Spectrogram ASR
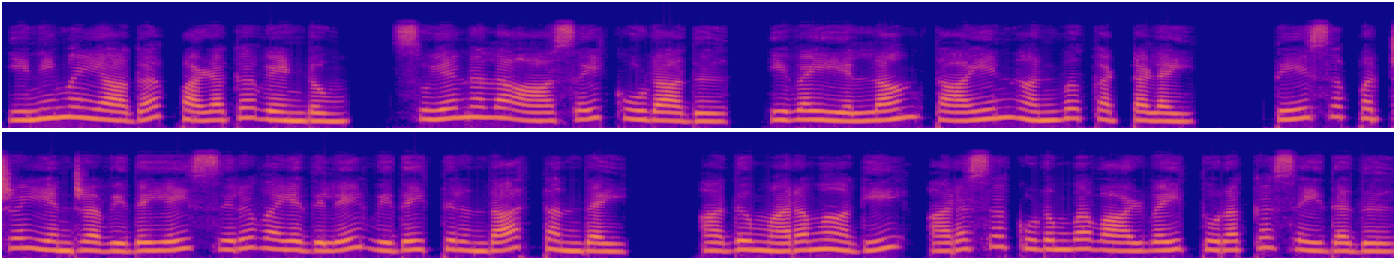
இனிமையாக பழக வேண்டும். சுயநல ஆசை கூடாது. இவை எல்லாம் தாயின் அன்பு கட்டளை. தேசப்பற்று என்ற விதையை சிறுவயதிலே விதைத்திருந்தார் தந்தை. அது மரமாகி அரச குடும்ப வாழ்வை துறக்க செய்தது.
